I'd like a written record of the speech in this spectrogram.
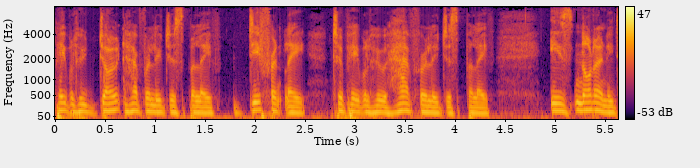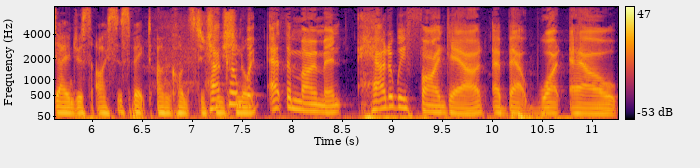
people who don't have religious belief differently to people who have religious belief is not only dangerous, I suspect How come unconstitutional. we, at the moment? How do we find out about what our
